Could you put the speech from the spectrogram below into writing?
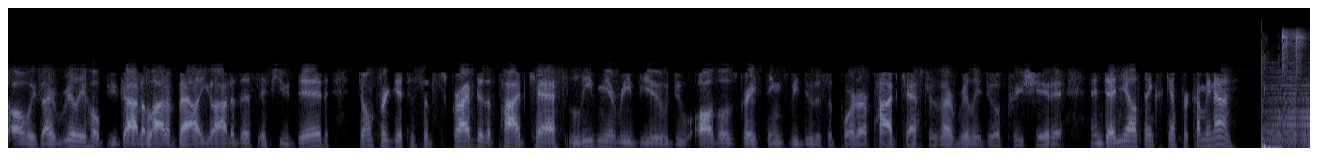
always, I really hope you got a lot of value out of this. If you did, don't forget to subscribe to the podcast, leave me a review, do all those great things we do to support our podcasters. I really do appreciate it. And Danielle, thanks again for coming on. You.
